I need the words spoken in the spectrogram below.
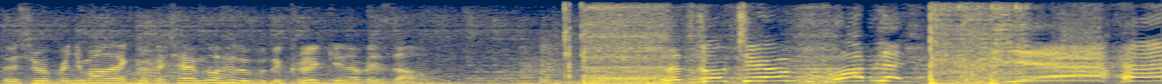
Тобто, щоб ви розуміли, як ми качаємо ноги, то буде крики на весь зал. Let's go, champ! О, блядь! Yes!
